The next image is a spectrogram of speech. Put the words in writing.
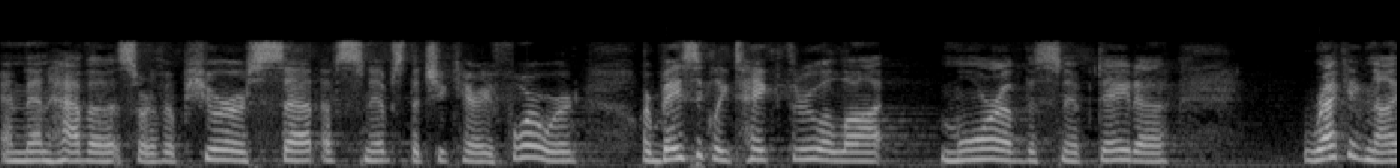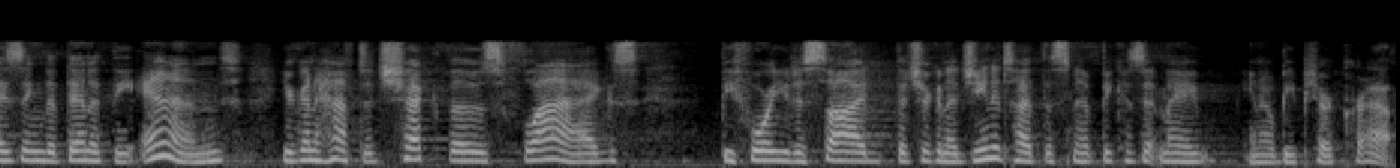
and then have a sort of a pure set of SNPs that you carry forward, or basically take through a lot more of the SNP data, recognizing that then at the end you're going to have to check those flags before you decide that you're going to genotype the SNP because it may, you know, be pure crap.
